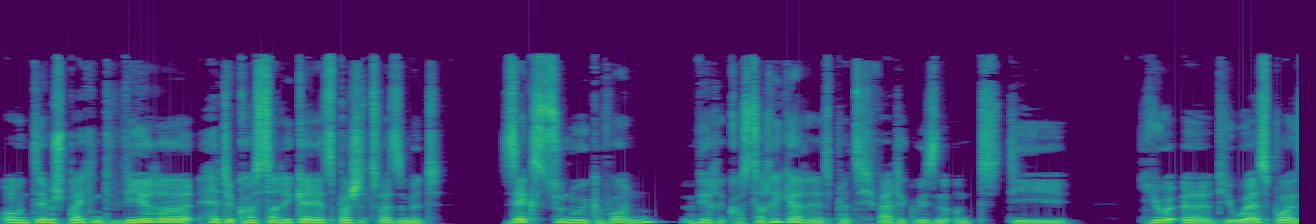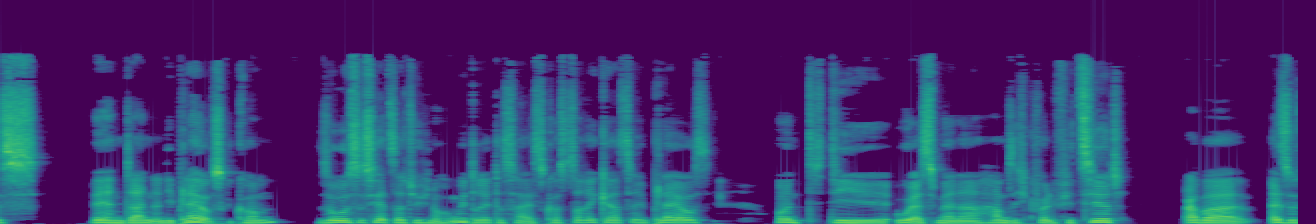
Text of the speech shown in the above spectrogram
und dementsprechend wäre, hätte Costa Rica jetzt beispielsweise mit 6 zu 0 gewonnen, wäre Costa Rica dann jetzt plötzlich weiter gewesen und die, äh, die US-Boys wären dann in die Playoffs gekommen. So ist es jetzt natürlich noch umgedreht, das heißt, Costa Rica ist in den Playoffs und die US-Männer haben sich qualifiziert. Aber also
